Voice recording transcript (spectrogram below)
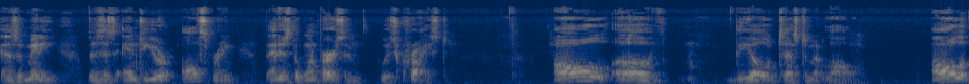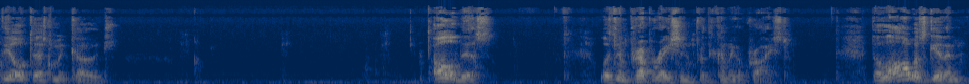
as of many, but it says, and to your offspring. That is the one person who is Christ. All of the Old Testament law, all of the Old Testament codes, all of this was in preparation for the coming of Christ. The law was given,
